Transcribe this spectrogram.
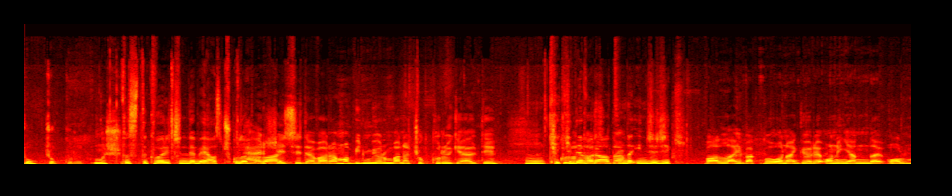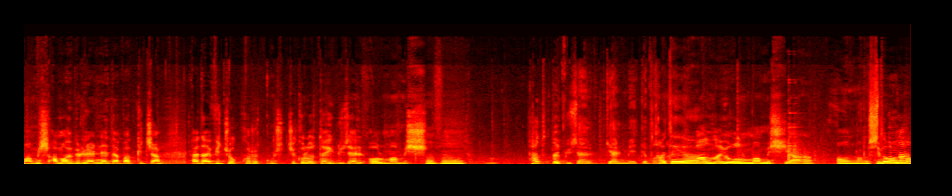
Çok çok kurutmuş. Fıstık var içinde beyaz çikolata Her var. şeysi de var ama bilmiyorum bana çok kuru geldi. Keki de var Çikolatası da- altında incecik. Vallahi bak bu ona göre onun yanında olmamış ama öbürlerine de bakacağım. Kadayıfı çok kurutmuş. Çikolatayı güzel olmamış. Tadı da güzel gelmedi bana. Hadi ya. Vallahi olmamış ya. Olmamış Şimdi da bunun olmamış.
